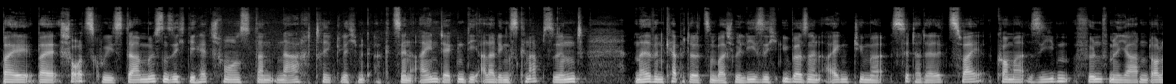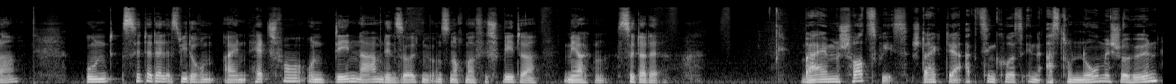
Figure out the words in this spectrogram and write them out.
Bei, bei Short Squeeze, da müssen sich die Hedgefonds dann nachträglich mit Aktien eindecken, die allerdings knapp sind. Melvin Capital zum Beispiel ließ sich über seinen Eigentümer Citadel 2,75 Milliarden Dollar. Und Citadel ist wiederum ein Hedgefonds und den Namen, den sollten wir uns nochmal für später merken. Citadel. Beim Short Squeeze steigt der Aktienkurs in astronomische Höhen.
